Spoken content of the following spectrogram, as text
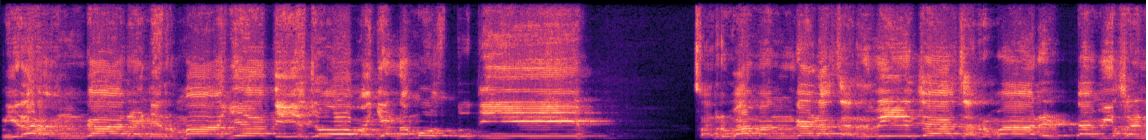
निरहङ्कार निर्माय तेजोमय नमोऽस्तु ते सर्वमङ्गल सर्वे च सर्वारिष्टविषण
